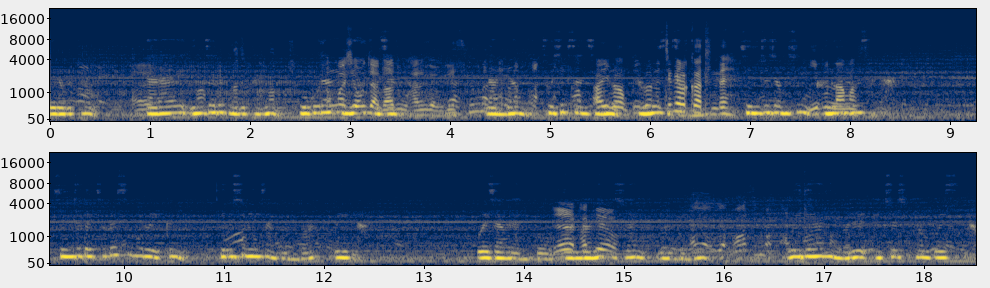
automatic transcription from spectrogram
예로부터 나라의 인재를 공급하는 보고라 성만 씨 혼자 공영 놔두고 가는 거야 우리? 남명 조직 선생의 아 이거 이거는 찍을 것 같은데. 진주 정신 2분 남았어. 진주 대첩을 승리로 이끈 김수민 장군과 의령 외장을 안고 예, 갈게요. 논객이 위대한 인물을 배출시켜오고 있으며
